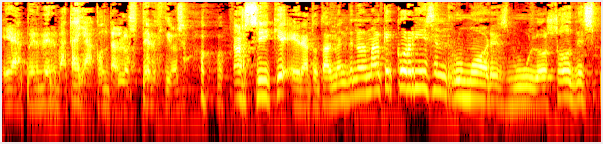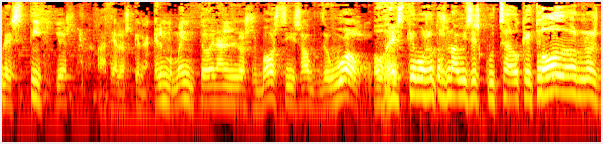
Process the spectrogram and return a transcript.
era perder batalla contra los tercios. Así que era totalmente normal que corriesen rumores, bulos o desprestigios hacia los que en aquel momento eran los bosses of the world. ¿O es que vosotros no habéis escuchado que todos los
